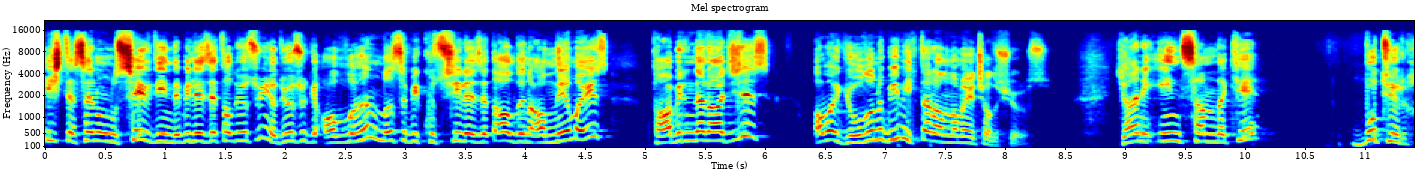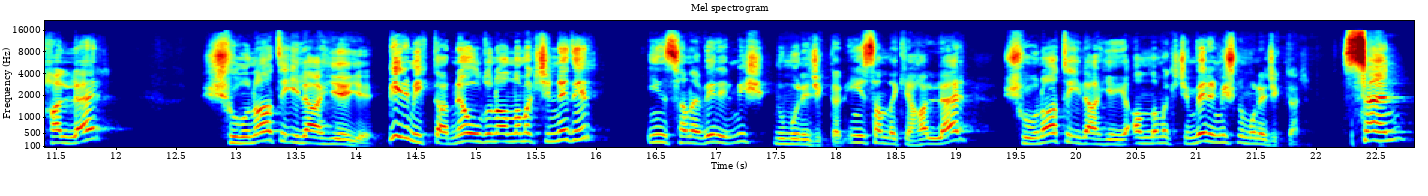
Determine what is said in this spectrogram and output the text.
İşte sen onu sevdiğinde bir lezzet alıyorsun ya diyorsun ki Allah'ın nasıl bir kutsi lezzet aldığını anlayamayız. Tabirinden aciziz ama yolunu bir miktar anlamaya çalışıyoruz. Yani insandaki bu tür haller şunat-ı ilahiyeyi bir miktar ne olduğunu anlamak için nedir? İnsana verilmiş numunecikler. İnsandaki haller şunat-ı ilahiyeyi anlamak için verilmiş numunecikler. Sen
